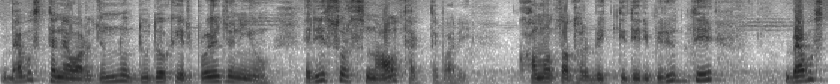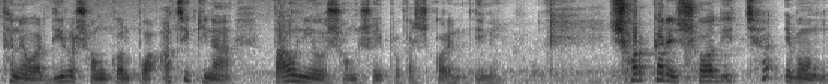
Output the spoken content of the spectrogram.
ব্যবস্থা নেওয়ার জন্য দুদকের প্রয়োজনীয় রিসোর্স নাও থাকতে পারে। ক্ষমতাধর ব্যক্তিদের বিরুদ্ধে ব্যবস্থা নেওয়ার দৃঢ় সংকল্প আছে কিনা তাও নিয়েও সংশয় প্রকাশ করেন তিনি। সরকারের সদ ইচ্ছা এবং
